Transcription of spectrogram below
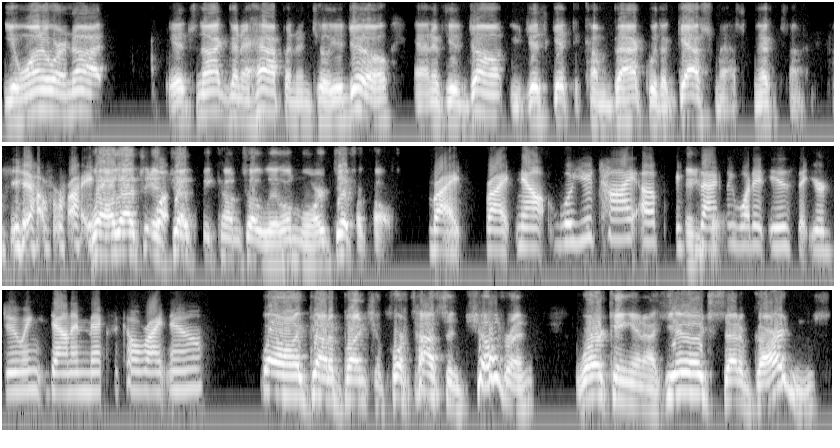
you want to or not, it's not going to happen until you do. And if you don't, you just get to come back with a gas mask next time. Yeah, right. Well, that's it. Well- just becomes a little more difficult. Right, right. Now, will you tie up exactly what it is that you're doing down in Mexico right now? Well, I've got a bunch of 4,000 children working in a huge set of gardens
